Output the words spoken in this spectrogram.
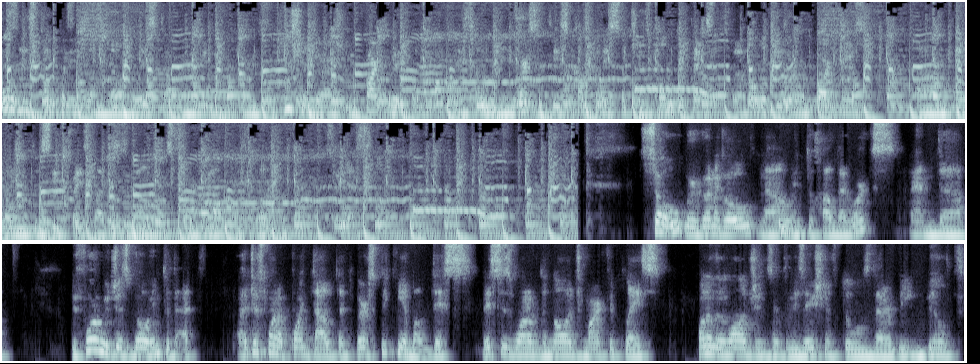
All these companies on the list are, or institutions are actually part of it, including universities, companies such as Ontotext, uh, all of these are partners, um, and you can see Trace Labs as well as well. So yes. So we're going to go now into how that works. And uh, before we just go into that, I just want to point out that we're speaking about this. This is one of the knowledge marketplace, one of the knowledge incentivization tools that are being built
